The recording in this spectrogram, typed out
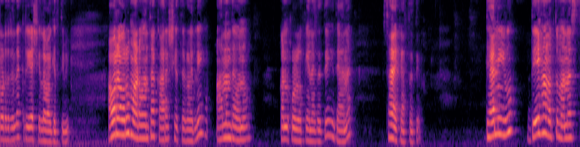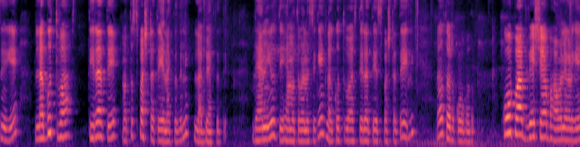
ಮಾಡೋದ್ರಿಂದ ಕ್ರಿಯಾಶೀಲವಾಗಿರ್ತೀವಿ. ಅವರವರು ಮಾಡುವಂಥ ಕಾರ್ಯಕ್ಷೇತ್ರಗಳಲ್ಲಿ ಆನಂದವನ್ನು ಕಂಡುಕೊಳ್ಳೋಕೆ ಏನಾಗ್ತೈತಿ? ಧ್ಯಾನ ಸಹಾಯಕ ಆಗ್ತೈತಿ. ಧ್ಯಾನಿಯು ದೇಹ ಮತ್ತು ಮನಸ್ಸಿಗೆ ಲಘುತ್ವ, ಸ್ಥಿರತೆ ಮತ್ತು ಸ್ಪಷ್ಟತೆ ಏನಾಗ್ತದೆ? ಇಲ್ಲಿ ಲಭ್ಯ ಆಗ್ತೈತಿ. ಧ್ಯಾನಿಯು, ದೇಹ ಮತ್ತು ಮನಸ್ಸಿಗೆ ಲಘುತ್ವ, ಸ್ಥಿರತೆ, ಸ್ಪಷ್ಟತೆ ಇಲ್ಲಿ ನಾವು ತೋರ್ಕೊಳ್ಬೋದು. ಕೋಪ ದ್ವೇಷ ಭಾವನೆಗಳಿಗೆ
